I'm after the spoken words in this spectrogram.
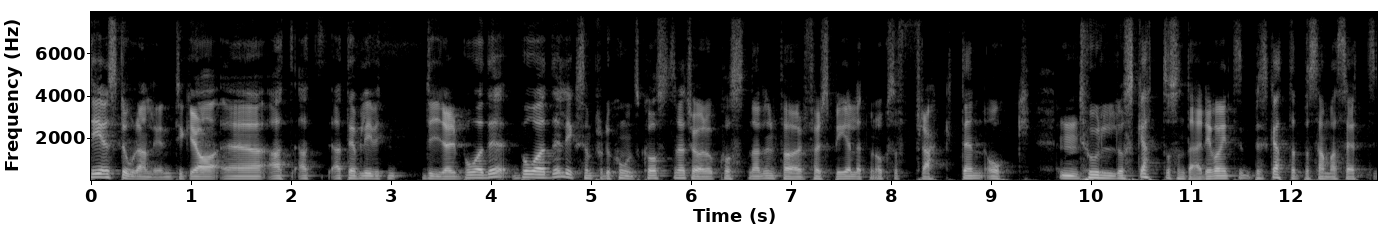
Det är en stor anledning tycker jag. eh, Att, att, att det har blivit dyrare. Både, både liksom produktionskostnaderna tror jag och kostnaden för, för spelet men också frakten och Mm. tull och skatt och sånt där. Det var inte beskattat på samma sätt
